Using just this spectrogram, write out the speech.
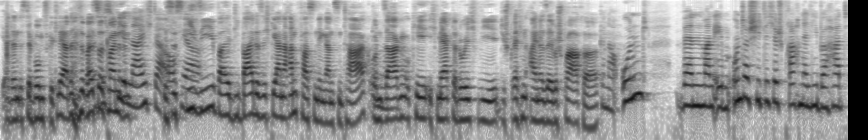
ja, dann ist der Bums geklärt. Also weißt du, was ist ich meine? viel leichter Es auch, ist ja. easy, weil die beide sich gerne anfassen den ganzen Tag und Genau. sagen, okay, ich merke dadurch, wie die sprechen eine selbe Sprache. Genau. Und wenn man eben unterschiedliche Sprachen der Liebe hat,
